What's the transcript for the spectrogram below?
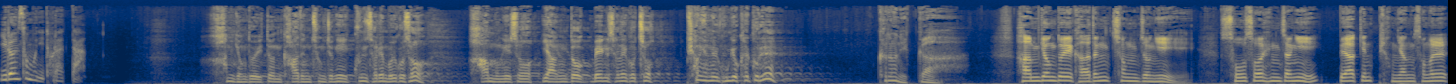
이런 소문이 돌았다. 함경도에 있던 가등청정이 군사를 몰고서 함흥에서 양덕, 맹산을 거쳐 평양을 공격할 거래. 그러니까 함경도의 가등 청정이 소서 행장이 빼앗긴 평양성을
